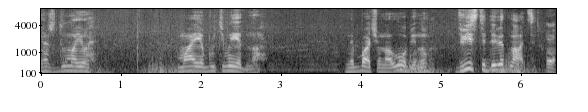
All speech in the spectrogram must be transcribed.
Я ж думаю, має бути видно. Не бачу на лобі, ну. 219. О.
